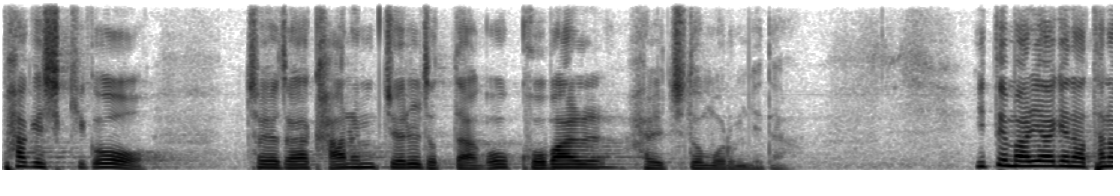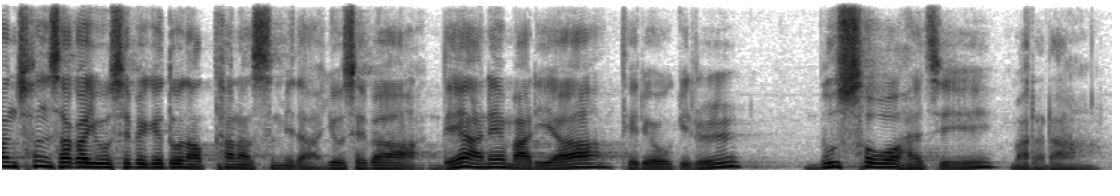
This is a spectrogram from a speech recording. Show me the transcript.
파괴시키고 저 여자가 간음죄를 졌다고 고발할지도 모릅니다. 이때 마리아에게 나타난 천사가 요셉에게도 나타났습니다. 요셉아, 내 아내 마리아 데려오기를 무서워하지 말아라.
